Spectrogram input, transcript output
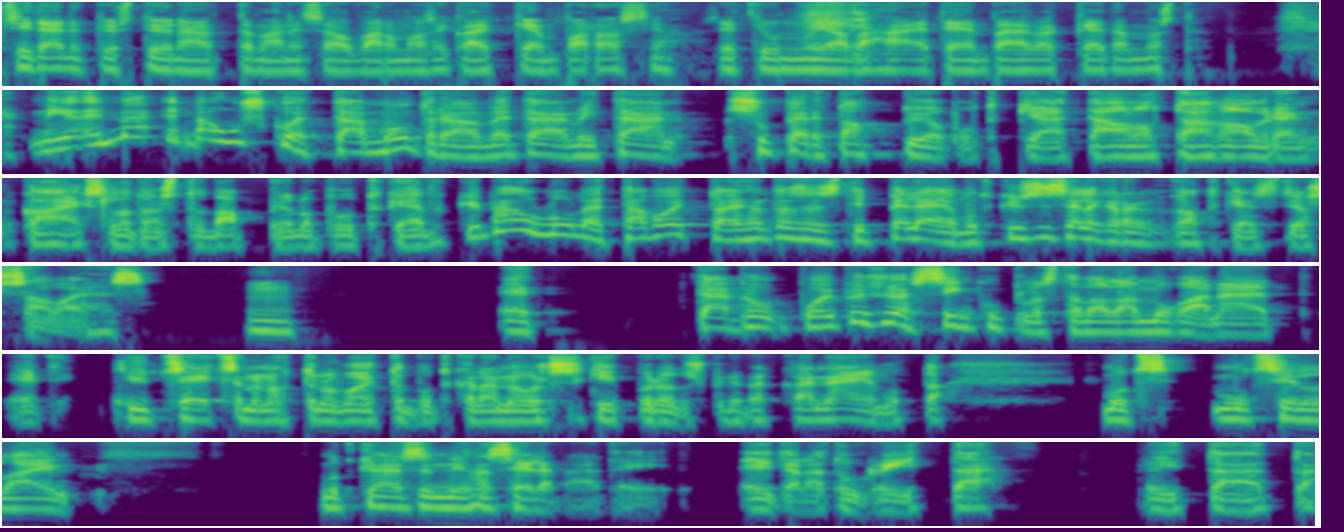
sitä nyt pystyy näyttämään, niin se on varmaan se kaikkein paras ja sitten junnuja vähän eteenpäin ja kaikkea tämmöistä. Niin en mä, en mä usko, että tämä Montreal vetää mitään supertappioputkia, että aloittaa kauden 18 tappioputkea. Kyllä mä luulen, että tämä voittaa ihan tasaisesti pelejä, mutta kyllä se selkäranka katkee sitten jossain vaiheessa. Hmm. Et tämä voi pysyä siinä kuplassa tavallaan mukana, että, että nyt seitsemän ottelun voittoputkella nousisikin pudotuspidepekkaan näin, mutta mutta mut sillain, mut kyllähän se on ihan selvää, että ei, ei tällä tule riittää. riittää että,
